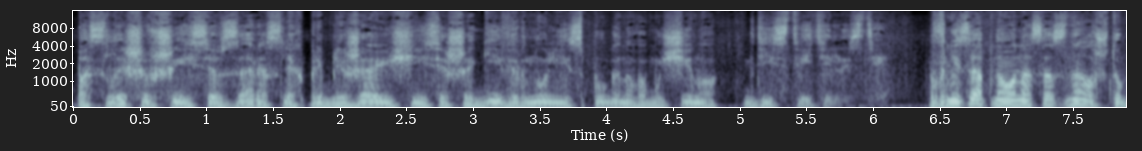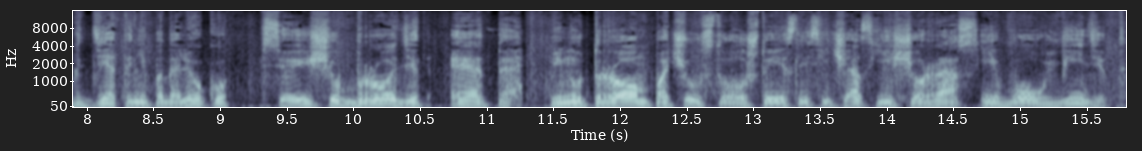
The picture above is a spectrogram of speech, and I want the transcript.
По Послышавшиеся в зарослях приближающиеся шаги вернули испуганного мужчину к действительности. Внезапно он осознал, что где-то неподалеку все еще бродит это, и нутром почувствовал, что если сейчас еще раз его увидит,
